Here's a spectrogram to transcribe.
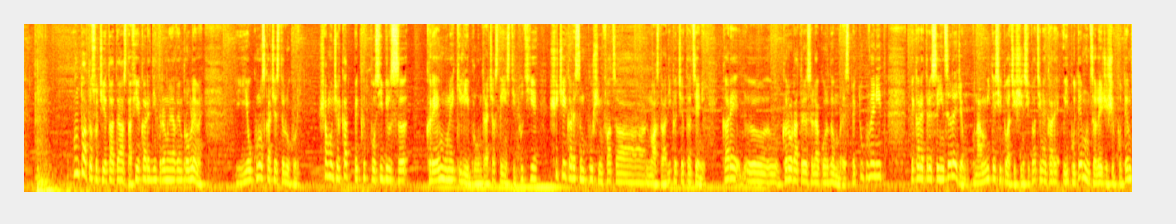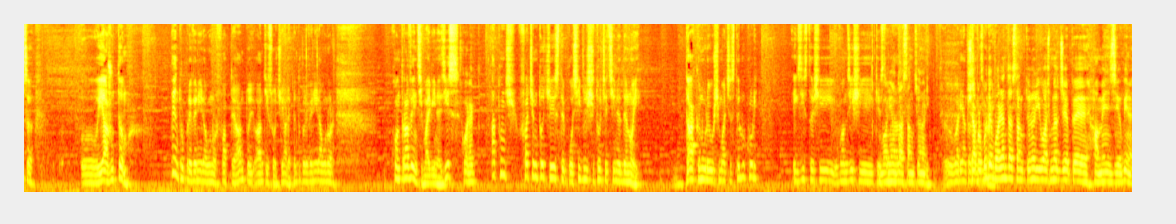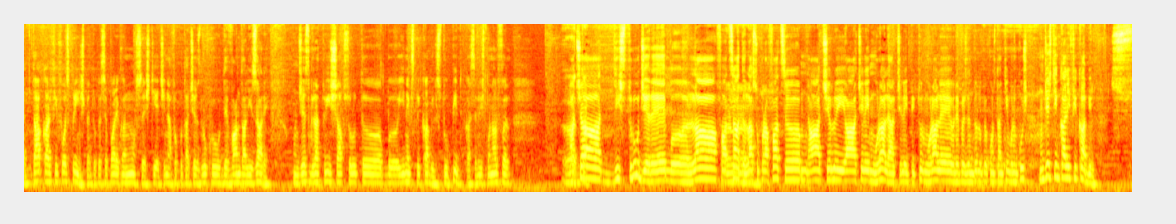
În toată societatea asta, fiecare dintre noi avem probleme. Eu cunosc aceste lucruri și am încercat pe cât posibil să creăm un echilibru între această instituție și cei care sunt puși în fața noastră, adică cetățenii, care, uh, cărora trebuie să le acordăm respectul cuvenit, pe care trebuie să-i înțelegem în anumite situații și în situațiile în care îi putem înțelege și putem să uh, îi ajutăm pentru prevenirea unor fapte anti- antisociale, pentru prevenirea unor contravenții, mai bine zis, Corect. atunci facem tot ce este posibil și tot ce ține de noi. Dacă nu reușim aceste lucruri, există și, v-am zis, și chestiunea... Varianta sancționării. varianta Și apropo de sancționării. varianta sancționării, eu aș merge pe amenzi, bine, dacă ar fi fost prinși, pentru că se pare că nu se știe cine a făcut acest lucru de vandalizare. Un gest gratuit și absolut uh, bă, inexplicabil, stupid, ca să nu-i spun altfel. Uh, Acea da. distrugere bă, la fațadă, În- la suprafață a, acelui, a acelei murale, a acelei picturi murale reprezentându-l pe Constantin Brâncuș, un gest incalificabil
